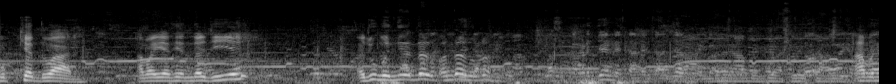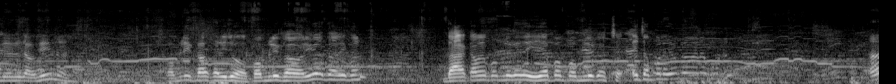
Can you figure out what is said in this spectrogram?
મુખ્ય દ્વાર. આપણે અહીંયાથી અંદર જઈએ. હજુ મંદિર અંદર અંદર આ મંદિર જાવ છે ને પબ્લિક હા કરી જો પબ્લિક હા કરી તારી પણ. દ્વારકામાં પબ્લિક હતી અહીંયા પણ પબ્લિક જ છે. એ ચપ્પલ એવું? હા?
